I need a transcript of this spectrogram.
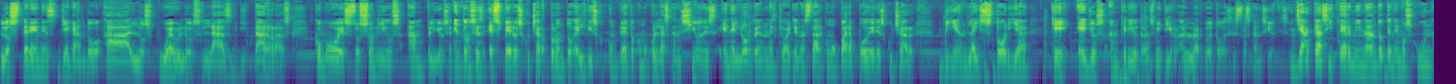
Los trenes llegando a los pueblos, las guitarras, como estos sonidos amplios. Entonces espero escuchar pronto el disco completo como con las canciones en el orden en el que vayan a estar como para poder escuchar bien la historia que ellos han querido transmitir a lo largo de todas estas canciones. Ya casi terminando tenemos un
